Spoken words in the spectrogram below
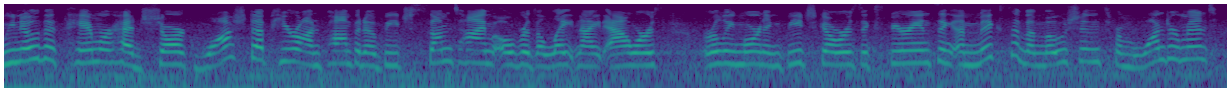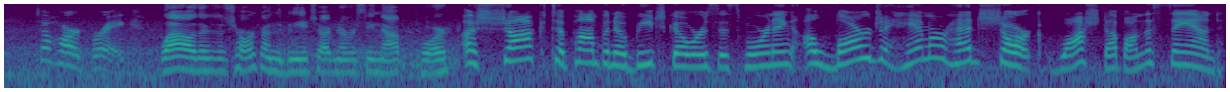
We know this hammerhead shark washed up here on Pompano Beach sometime over the late night hours. Early morning beachgoers experiencing a mix of emotions from wonderment to heartbreak. Wow, there's a shark on the beach. I've never seen that before. A shock to Pompano beachgoers this morning. A large hammerhead shark washed up on the sand.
